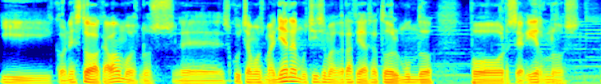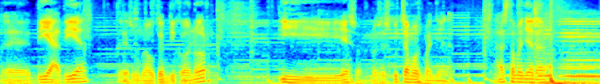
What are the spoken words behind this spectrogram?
Y con esto acabamos. Nos eh, escuchamos mañana. Muchísimas gracias a todo el mundo por seguirnos eh, día a día. Es un auténtico honor. Y eso, nos escuchamos mañana. Hasta mañana.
